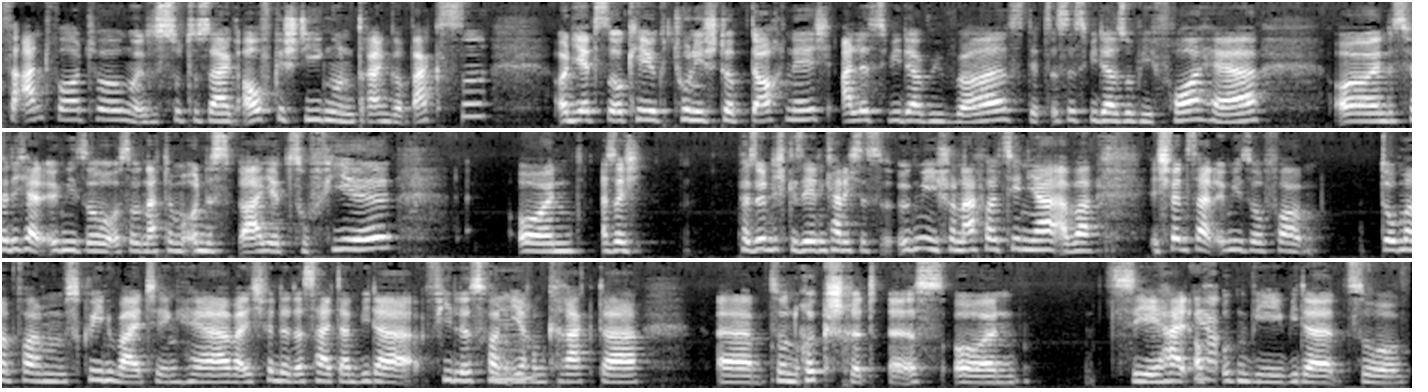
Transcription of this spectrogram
Verantwortung und ist sozusagen aufgestiegen und dran gewachsen. Und jetzt so, okay, Toni stirbt doch nicht, alles wieder reversed, jetzt ist es wieder so wie vorher. Und das finde ich halt irgendwie so, so nach dem, und es war jetzt zu viel. Und also ich, persönlich gesehen kann ich das irgendwie schon nachvollziehen, ja, aber ich finde es halt irgendwie so vom Dumme vom Screenwriting her, weil ich finde, dass halt dann wieder vieles von mhm. ihrem Charakter äh, so ein Rückschritt ist und sie halt auch ja. irgendwie wieder so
